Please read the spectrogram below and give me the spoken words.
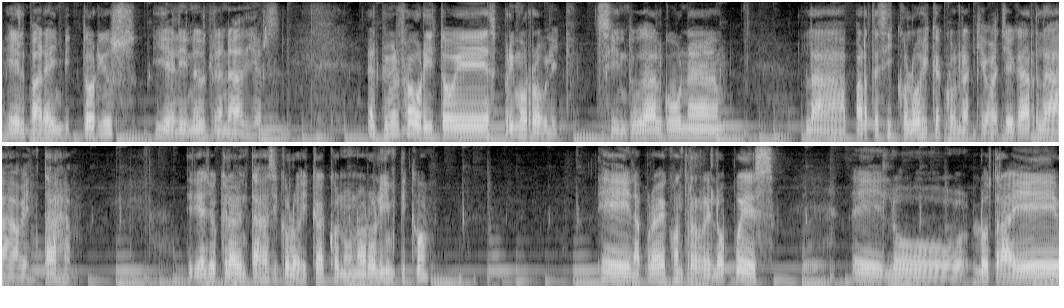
el Bahrein Victorious y el Ineos Grenadiers. El primer favorito es Primo Roglic. Sin duda alguna la parte psicológica con la que va a llegar la ventaja. Diría yo que la ventaja psicológica con un oro olímpico en la prueba de contrarreloj pues eh, lo, lo, trae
